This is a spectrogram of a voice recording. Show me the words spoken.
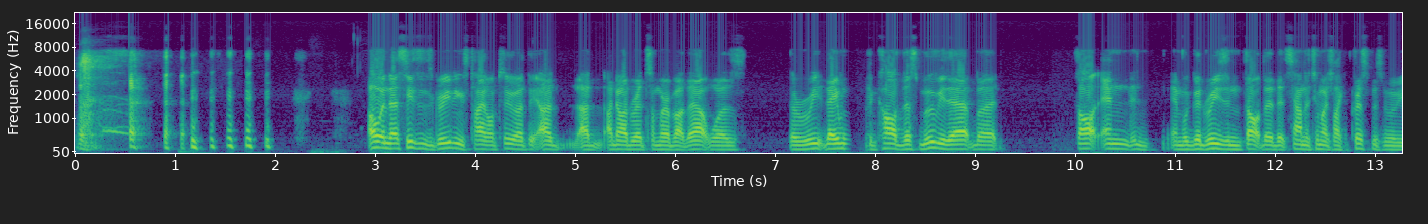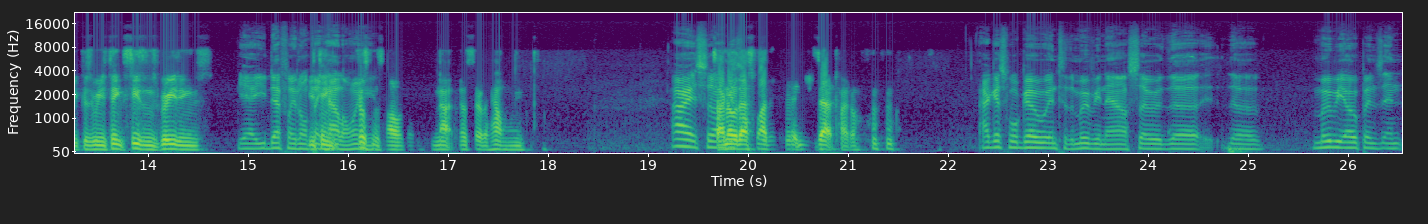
oh, and that season's greetings title too. I think I, I I know I'd read somewhere about that was the re- they called this movie that, but thought and, and and with good reason thought that it sounded too much like a Christmas movie because when you think season's greetings, yeah, you definitely don't you think, think Halloween. Christmas holiday, not necessarily Halloween. All right, so, So I know guess- that's why they use that title. I guess we'll go into the movie now. So the the movie opens and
